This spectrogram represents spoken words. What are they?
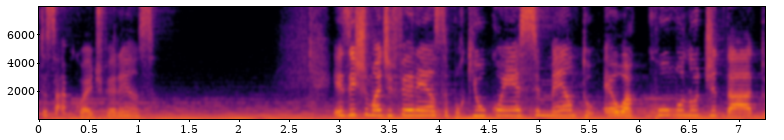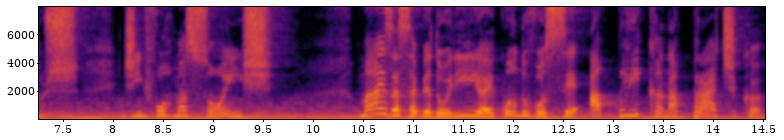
Você sabe qual é a diferença? Existe uma diferença, porque o conhecimento é o acúmulo de dados, de informações. Mas a sabedoria é quando você aplica na prática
